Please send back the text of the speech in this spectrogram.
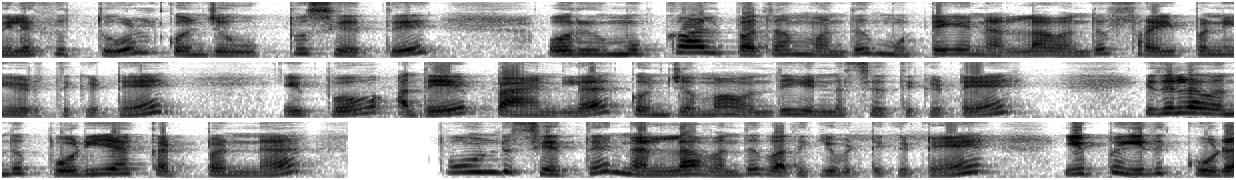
மிளகுத்தூள் கொஞ்சம் உப்பு சேர்த்து ஒரு முக்கால் பதம் வந்து முட்டையை நல்லா வந்து ஃப்ரை பண்ணி எடுத்துக்கிட்டேன். இப்போது அதே பேனில் கொஞ்சமாக வந்து எண்ணெய் சேர்த்துக்கிட்டேன். இதில் வந்து பொடியாக கட் பண்ண பூண்டு சேர்த்து நல்லா வந்து வதக்கி விட்டுக்கிட்டேன். இப்போ இது கூட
